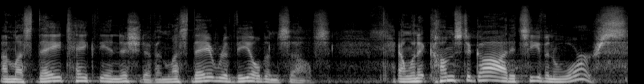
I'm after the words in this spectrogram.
unless they take the initiative, unless they reveal themselves. And when it comes to God, it's even worse.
